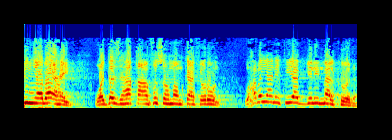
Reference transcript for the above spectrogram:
dunya baa ahayd watazhaqa anfusahum hum kaafiruun. Waxba yaanay ku yaabgelin maalkooda.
